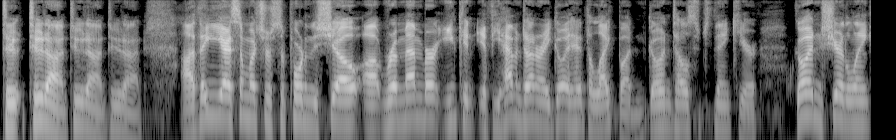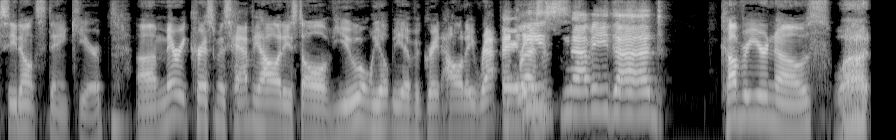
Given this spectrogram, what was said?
Toot, toot on, toot on, toot on. Uh, thank you guys so much for supporting the show. Uh, remember, you can if you haven't done already, go ahead and hit the like button. Go ahead and tell us what you think here. Go ahead and share the link so you don't stink here. Uh, Merry Christmas, Happy Holidays to all of you. We hope you have a great holiday. Wrap your presents. Navidad. Cover your nose. What?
